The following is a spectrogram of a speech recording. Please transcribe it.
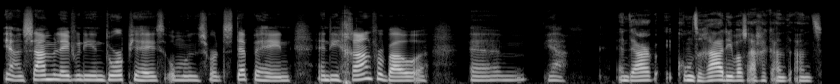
ja, een samenleving die een dorpje heeft om een soort steppen heen en die graan verbouwen. Ehm, ja, En daar komt Ra, die was eigenlijk aan, het- aan het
